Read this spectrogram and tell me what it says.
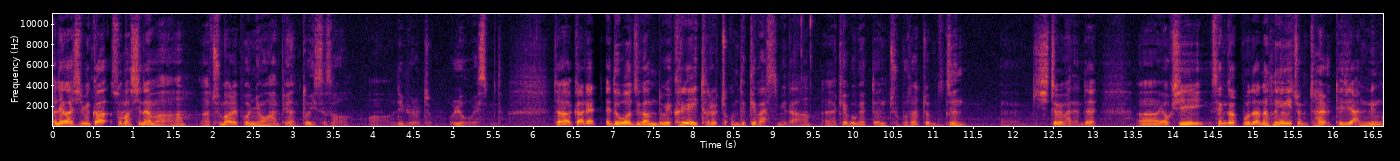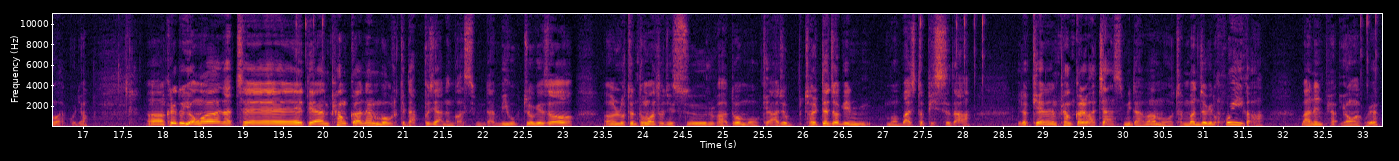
안녕하십니까. 소마시네마. 아, 주말에 본 영화 한 편 또 있어서 어, 리뷰를 좀 올려보겠습니다. 자 가렛 에드워즈 감독의 크리에이터를 조금 늦게 봤습니다. 에, 개봉했던 주보다 좀 늦은 에, 시점에 봤는데 어, 역시 생각보다는 흥행이 좀 잘 되지 않는 것 같군요. 어, 그래도 영화 자체에 대한 평가는 뭐 그렇게 나쁘지 않은 것 같습니다. 미국 쪽에서 어, 로튼 토마토 지수를 봐도 뭐 이렇게 아주 절대적인 뭐 마스터피스다 이렇게는 평가를 받지 않습니다만 뭐 전반적인 호의가 많은 편- 영화고요.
